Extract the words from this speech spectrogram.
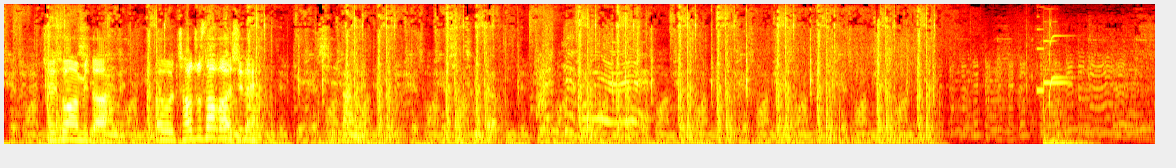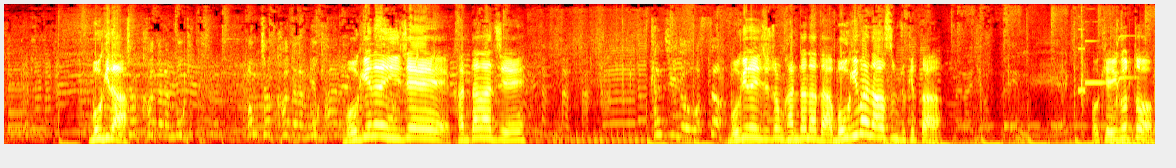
죄송합니다. 죄송합니다 아이고 자주 사과하시네 분들께 실망을 드린 죄송합니다. 시청자분들께 죄송합니다. 죄송합니다. 죄송합니다. 죄송합니다. 죄송합니다. 죄송합니다. 죄송합니다. 모기다 엄청 커다란 모기 엄청 커다란 모기 모기는 이제 간단하지 간지러웠어 모기는 이제 좀 간단하다 모기만 나왔으면 좋겠다 오케이 이것도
